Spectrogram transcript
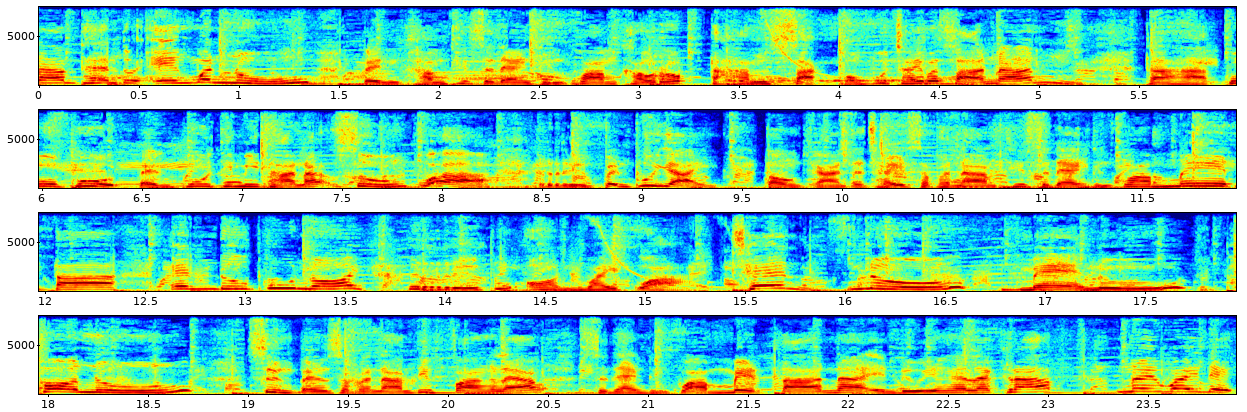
นามแทนตัวเองว่าหนู เป็นคำที่แสดงถึงความเคารพตามศักดิ์ของผู้ใช้ภาษานั้น ถ้าหากผู้พูดเป็นผู้ที่มีฐานะสูงกว่า หรือเป็นผู้ใหญ่ต้องการจะใช้สรรพพนามที่แสดงถึงความเมตตา เอ็นดูผู้น้อย หรือผู้อ่อนวัยกว่า เช่น หนู แม่หนู พ่อหนู ซึ่งเป็นสรรพนามที่ฟังแล้ว แสดงถึงความเมตตาน่าเอ็นดูยังไงล่ะครับ ในวัยเด็ก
